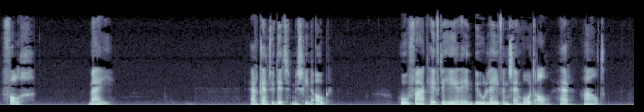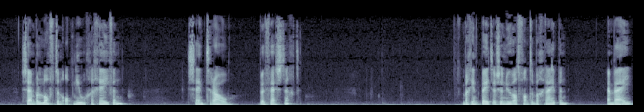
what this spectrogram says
Volg mij. Herkent u dit misschien ook? Hoe vaak heeft de Heer in uw leven zijn woord al herhaald? Zijn beloften opnieuw gegeven? Zijn trouw bevestigd? Begint Petrus er nu wat van te begrijpen? En wij?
